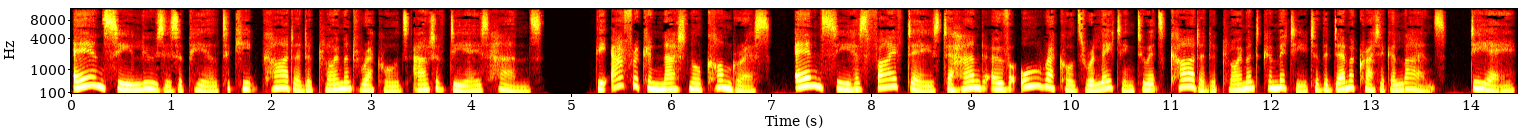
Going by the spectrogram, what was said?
ANC loses appeal to keep cadre deployment records out of DA's hands. The African National Congress, ANC has five days to hand over all records relating to its cadre deployment committee to the Democratic Alliance, DA,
